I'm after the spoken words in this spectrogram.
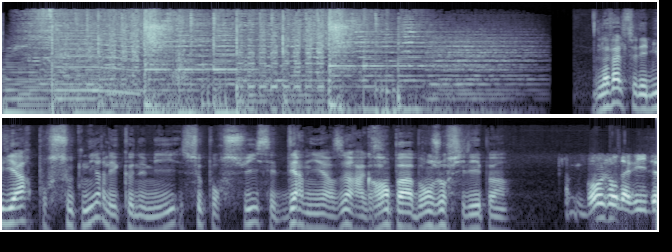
La valse des milliards pour soutenir l'économie se poursuit ces dernières heures à grands pas. Bonjour Philippe. Bonjour David.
